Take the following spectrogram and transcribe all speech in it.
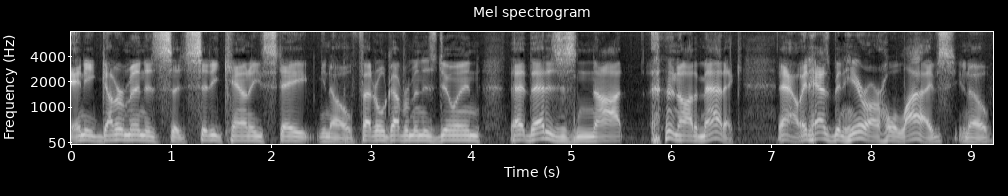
any government is uh, city, county, state, you know, federal government is doing. That that is just not an automatic. Now, it has been here our whole lives, you know.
